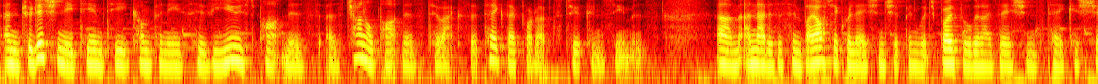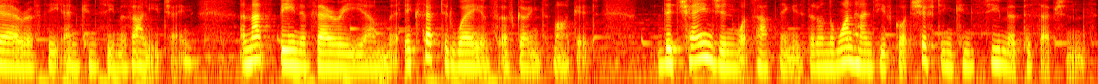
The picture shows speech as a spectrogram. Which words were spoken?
and traditionally TMT companies have used partners as channel partners to access, take their products to consumers. Um, and that is a symbiotic relationship in which both organisations take a share of the end consumer value chain. And that's been a very um, accepted way of, of going to market. The change in what's happening is that on the one hand you've got shifting consumer perceptions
